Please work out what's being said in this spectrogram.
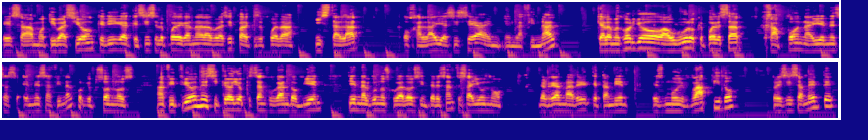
esa motivación que diga que sí se le puede ganar a Brasil para que se pueda instalar ojalá y así sea en, la final, que a lo mejor yo auguro que puede estar Japón ahí en, esas, en esa final, porque son los anfitriones y creo yo que están jugando bien, tienen algunos jugadores interesantes, hay uno del Real Madrid que también es muy rápido, precisamente,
